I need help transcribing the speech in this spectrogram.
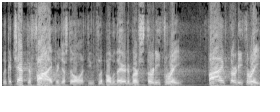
Look at chapter 5 for just a moment. If you flip over there to verse 33. 533.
